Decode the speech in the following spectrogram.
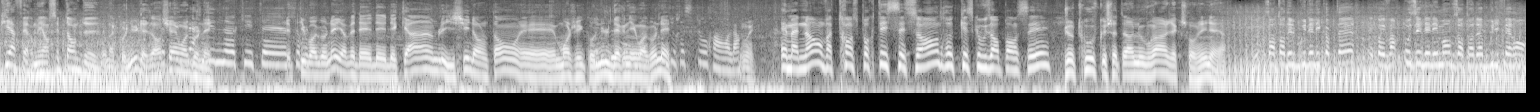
qui a fermé en 72. On a connu les anciens wagonnets. Les petits wagonnets, il y avait des, des, des, câbles ici dans le temps et moi j'ai connu le dernier wagonnet. Du restaurant là. Oui. Et maintenant, on va transporter ces cendres. Qu'est-ce que vous en pensez? Je trouve que c'est un ouvrage extraordinaire. Vous entendez le bruit d'hélicoptère et quand il va reposer l'élément, vous entendez un bruit différent.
